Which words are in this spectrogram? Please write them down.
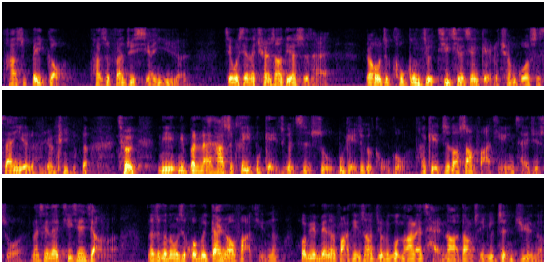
他是被告，他是犯罪嫌疑人，结果现在全上电视台。然后这口供就提前先给了全国十三亿人民了，就你你本来他是可以不给这个自述，不给这个口供，他可以直到上法庭才去说。那现在提前讲了，那这个东西会不会干扰法庭呢？会不会变成法庭上就能够拿来采纳当成一个证据呢？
